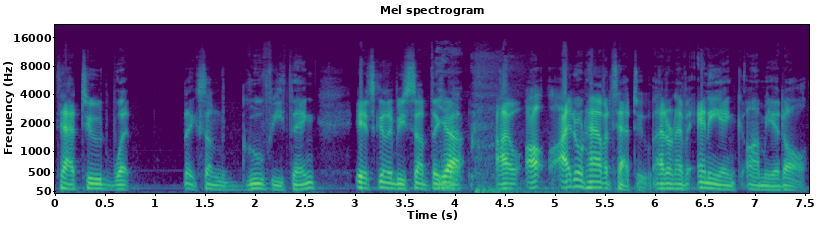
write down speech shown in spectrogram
tattooed what, like some goofy thing. It's going to be something Yeah. that I I'll, I don't have a tattoo. I don't have any ink on me at all.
